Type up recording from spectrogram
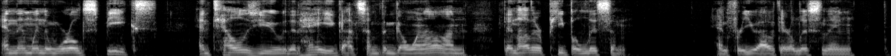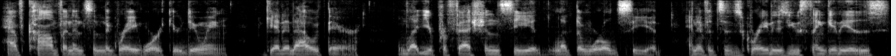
And then when the world speaks and tells you that, hey, you got something going on, then other people listen. And for you out there listening, have confidence in the great work you're doing. Get it out there. Let your profession see it. Let the world see it. And if it's as great as you think it is,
